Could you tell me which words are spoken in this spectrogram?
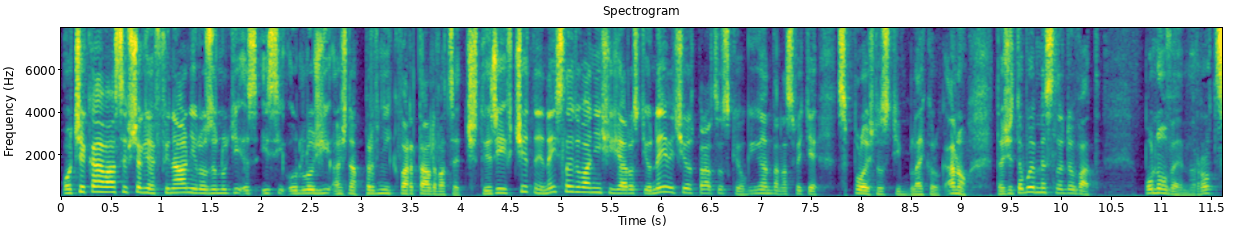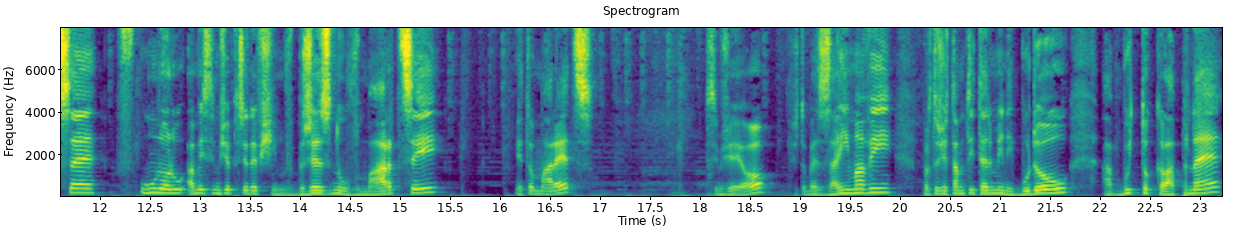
Očekává se však, že finální rozhodnutí SEC odloží až na první kvartál 24, včetně nejsledovanější žádosti od největšího správcovského giganta na světě společnosti BlackRock. Ano, takže to budeme sledovat po novém roce, v únoru a myslím, že především v březnu, v marci. Je to marec? Myslím, že jo, že to bude zajímavý, protože tam ty termíny budou a buď to klapne,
